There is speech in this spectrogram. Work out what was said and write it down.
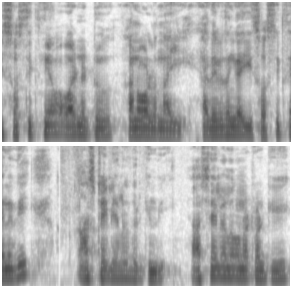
ఈ స్వస్తిక్ని వాడినట్టు ఆనవాళ్ళు ఉన్నాయి అదేవిధంగా ఈ స్వస్తిక్ అనేది ఆస్ట్రేలియాలో దొరికింది. ఆస్ట్రేలియాలో ఉన్నటువంటి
